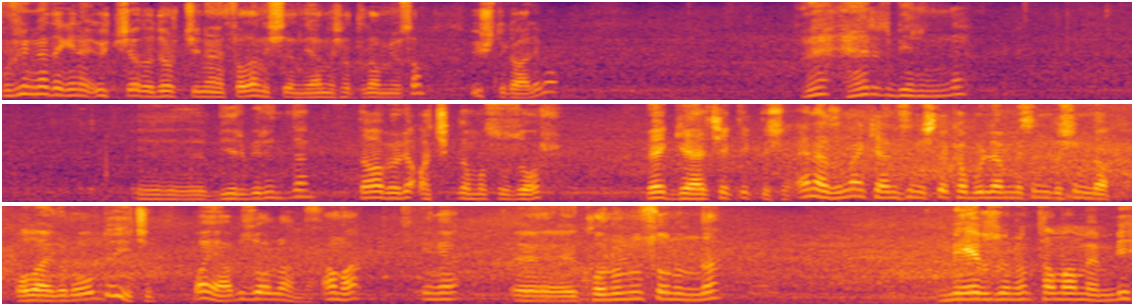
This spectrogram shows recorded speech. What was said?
Bu filmde de yine 3 ya da 4 cinayet falan işlendi yanlış hatırlamıyorsam. 3'tü galiba. Ve her birinde birbirinden daha böyle açıklaması zor ve gerçeklik dışı. En azından kendisini işte kabullenmesinin dışında olaylar olduğu için bayağı bir zorlandı. Ama yine eee, konunun sonunda mevzunun tamamen bir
